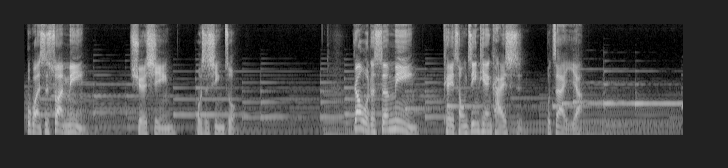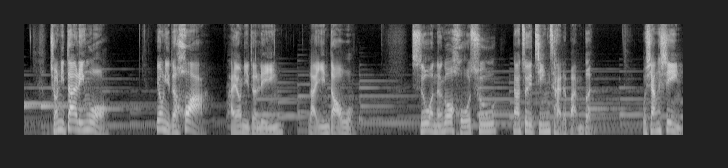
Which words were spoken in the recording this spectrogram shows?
不管是算命、血型或是星座，让我的生命可以从今天开始不再一样。求你带领我。用你的话，还有你的灵来引导我，使我能够活出那最精彩的版本。我相信，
